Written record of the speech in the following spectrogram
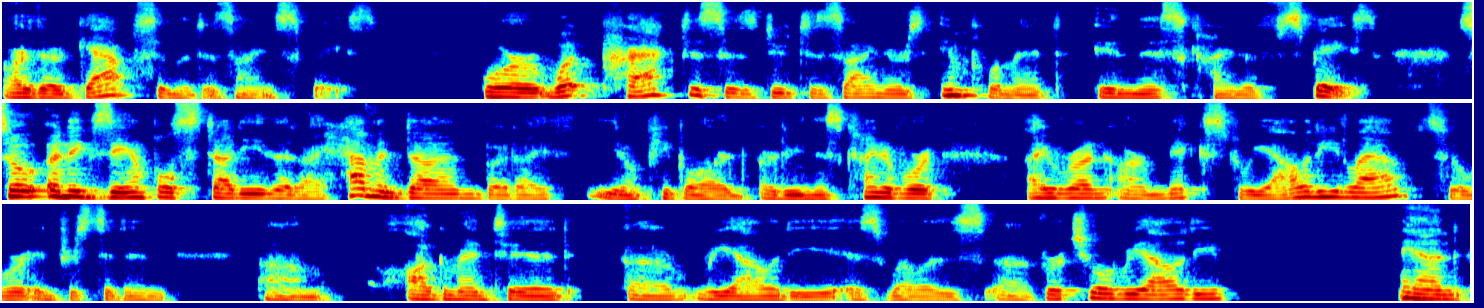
Are there gaps in the design space? Or what practices do designers implement in this kind of space? So an example study that I haven't done, but I, you know, people are, are doing this kind of work. I run our mixed reality lab. So we're interested in um, augmented uh, reality as well as uh, virtual reality. And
